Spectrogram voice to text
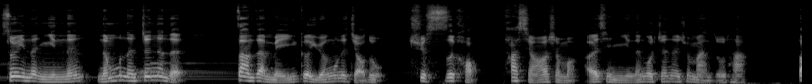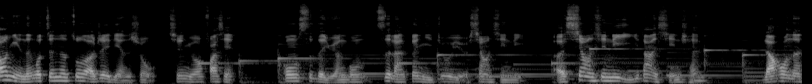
所以呢，你能能不能真正的站在每一个员工的角度去思考他想要什么，而且你能够真正去满足他？当你能够真正做到这一点的时候，其实你会发现公司的员工自然跟你就有向心力。而向心力一旦形成，然后呢，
